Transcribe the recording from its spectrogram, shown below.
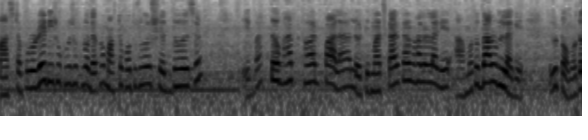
মাছটা পুরো রেডি শুকনো শুকনো। দেখো মাছটা কত সুন্দর সেদ্ধ হয়েছে। এবার তো ভাত খাওয়ার পালা, লটি মাছ কার কার ভালো লাগে? আমার তো দারুণ লাগে। একটু টমেটো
